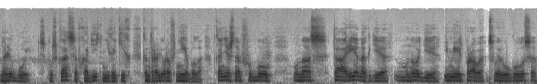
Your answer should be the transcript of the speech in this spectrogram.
на любой спускаться, входить, никаких контролеров не было. Конечно, футбол у нас та арена, где многие имеют право своего голоса,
